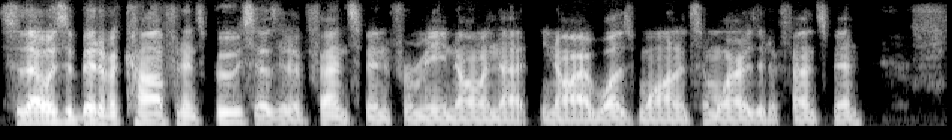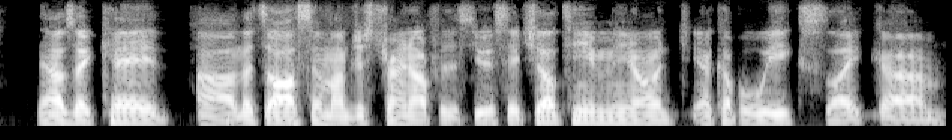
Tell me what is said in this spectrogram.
So that was a bit of a confidence boost as a defenseman for me, knowing that you know I was wanted somewhere as a defenseman. And I was like, "Hey, um, that's awesome. I'm just trying out for this USHL team, you know, in, in a couple weeks. Like, um,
